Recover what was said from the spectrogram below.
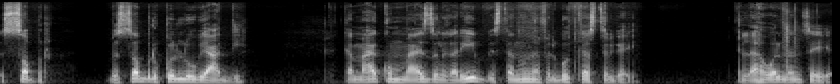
الصبر. بالصبر كله بيعدي. كان معاكم معز الغريب استنونا في البودكاست الجاي. القهوة المنسية.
